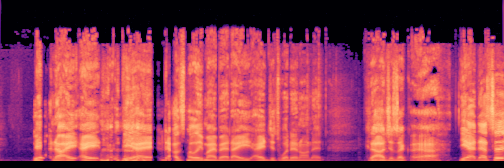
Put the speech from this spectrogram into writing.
yeah, no, I, I yeah, that was totally my bad. I I just went in on it. Cause I was just like, yeah, that's a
